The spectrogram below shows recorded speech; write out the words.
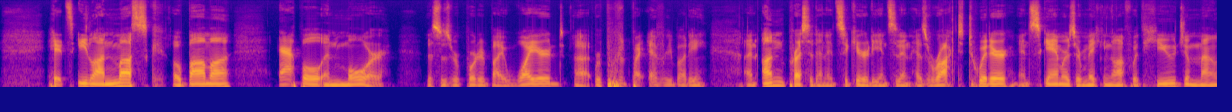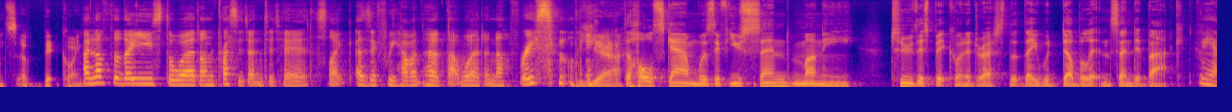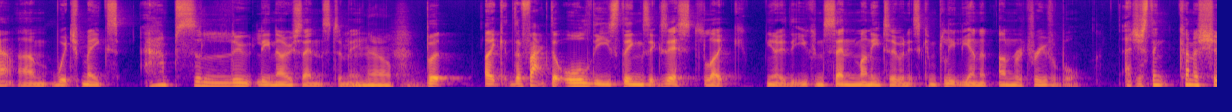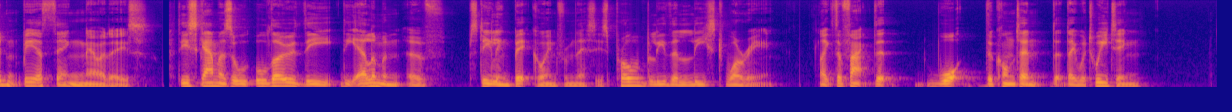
hits Elon Musk, Obama, Apple, and more. This was reported by Wired, uh, reported by everybody. An unprecedented security incident has rocked Twitter, and scammers are making off with huge amounts of Bitcoin. I love that they used the word unprecedented here. It's like as if we haven't heard that word enough recently. yeah. the whole scam was if you send money to this Bitcoin address, that they would double it and send it back. Yeah. um, which makes absolutely no sense to me. No. But like the fact that all these things exist, like you know that you can send money to and it's completely un- unretrievable, I just think kind of shouldn't be a thing nowadays. These scammers, al- although the the element of stealing Bitcoin from this is probably the least worrying, like the fact that what the content that they were tweeting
